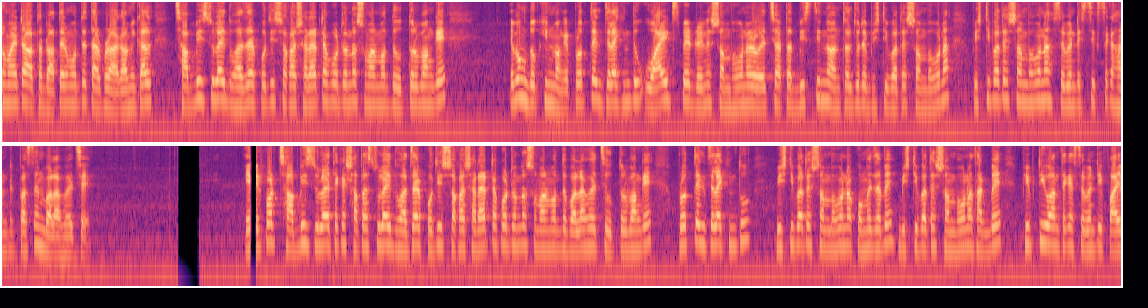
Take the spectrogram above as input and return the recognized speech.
সময়টা অর্থাৎ রাতের মধ্যে, তারপর আগামীকাল ছাব্বিশ জুলাই দু হাজার পঁচিশ সকাল সাড়ে আটটা পর্যন্ত, সময়ের মধ্যে উত্তরবঙ্গে এবং দক্ষিণবঙ্গের প্রত্যেক জেলায় কিন্তু ওয়াইড স্প্রেড রেনের সম্ভাবনা রয়েছে, অর্থাৎ বিস্তীর্ণ অঞ্চল জুড়ে বৃষ্টিপাতের সম্ভাবনা। বৃষ্টিপাতের সম্ভাবনা সেভেন্টি সিক্স থেকে হান্ড্রেড পার্সেন্ট বলা হয়েছে। এরপর ছাব্বিশ জুলাই থেকে সাতাশ জুলাই দু হাজার পঁচিশ সকাল সাড়ে আটটা পর্যন্ত সময়ের মধ্যে বলা হয়েছে, উত্তরবঙ্গে প্রত্যেক জেলায় কিন্তু বৃষ্টিপাতের সম্ভাবনা কমে যাবে। বৃষ্টিপাতের সম্ভাবনা থাকবে ফিফটি ওয়ান থেকে সেভেন্টি ফাইভ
